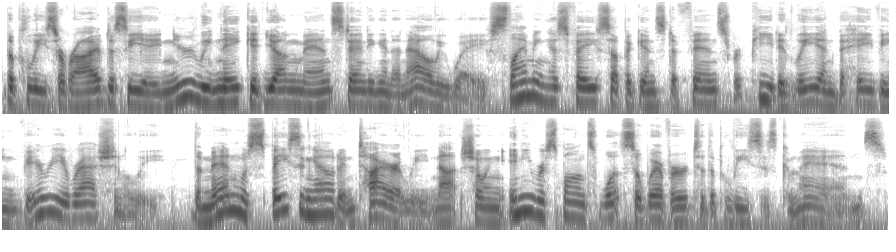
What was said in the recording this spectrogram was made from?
The police arrived to see a nearly naked young man standing in an alleyway, slamming his face up against a fence repeatedly and behaving very irrationally. The man was spacing out entirely, not showing any response whatsoever to the police's commands.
